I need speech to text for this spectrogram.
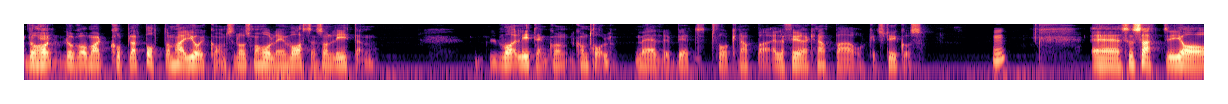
Då, har, Okej. då har man kopplat bort de här joyconsen, de som man håller i en varsin sån liten, liten kon, kontroll med vet, två knappar, eller fyra knappar och ett styrkors. Mm. Eh, så satt jag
